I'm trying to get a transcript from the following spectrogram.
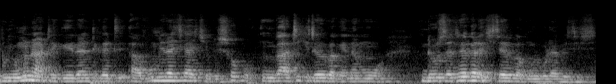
buli omu n'ategeera nti kati avumira kyaki bisobo ng'ate kitabe bagenda muwa. Ndowooza tayagala kitabe bamuwe bulabirizi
